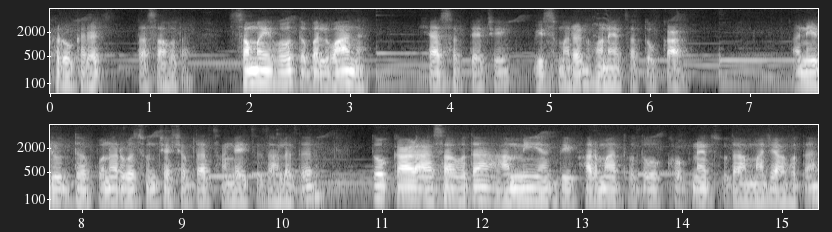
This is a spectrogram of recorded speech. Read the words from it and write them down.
खरोखरच तसा होता. समय होत बलवान ह्या सत्याचे विस्मरण होण्याचा तो काळ. अनिरुद्ध पुनर्वसूंच्या शब्दात सांगायचं झालं तर तो काळ असा होता आम्ही अगदी फार्मात होतो खोकण्यात सुद्धा मजा होता.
